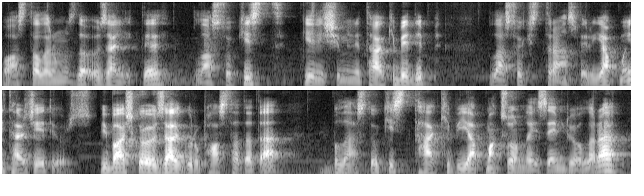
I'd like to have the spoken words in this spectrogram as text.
bu hastalarımızda özellikle blastokist gelişimini takip edip blastokist transferi yapmayı tercih ediyoruz. Bir başka özel grup hastada da blastokist takibi yapmak zorundayız embriyolara.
